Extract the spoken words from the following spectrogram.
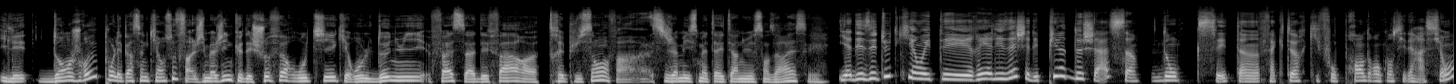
il est dangereux pour les personnes qui en souffrent? Enfin, J'imagine que des chauffeurs routiers qui roulent de nuit face à des phares euh, très puissants, enfin, si jamais ils se mettent à éternuer sans arrêt, c'est... Il y a des études qui ont été réalisées chez des pilotes de chasse, donc c'est un facteur qu'il faut prendre en considération,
